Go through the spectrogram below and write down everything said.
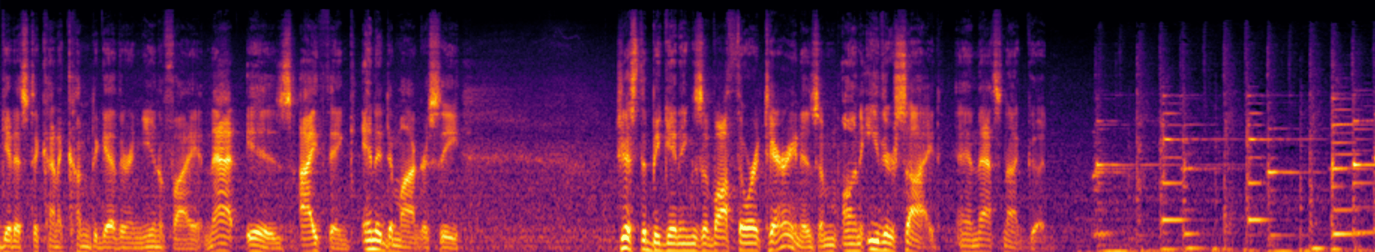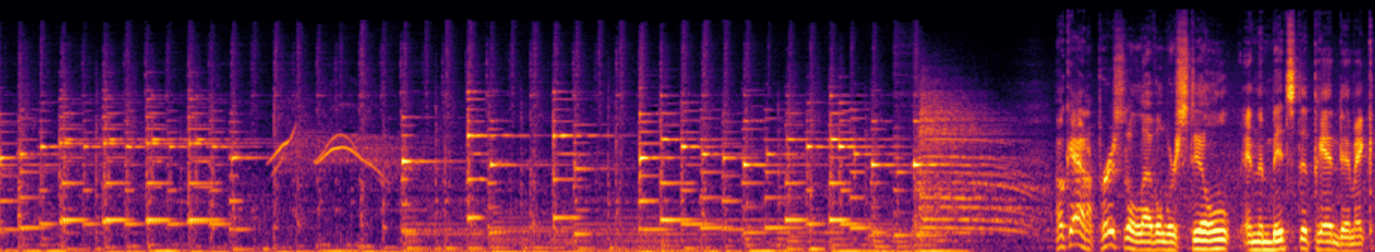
get us to kind of come together and unify. And that is, I think, in a democracy, just the beginnings of authoritarianism on either side, and that's not good. Okay, on a personal level, we're still in the midst of the pandemic.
